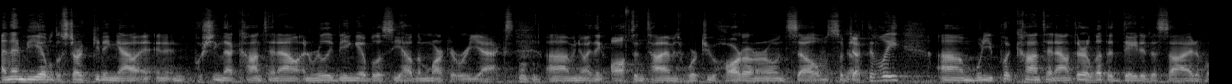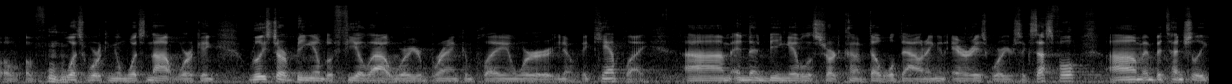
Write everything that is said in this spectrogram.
And then be able to start getting out and, and, pushing that content out and really being able to see how the market reacts. Mm-hmm. Um, you know, I think oftentimes we're too hard on our own selves subjectively. Um, when you put content out there, let the data decide of, of, of mm-hmm. what's working and what's not working. Really start being able to feel out where your brand can play and where you know it can't play um, and then being able to start kind of double downing in areas where you're successful um, and potentially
